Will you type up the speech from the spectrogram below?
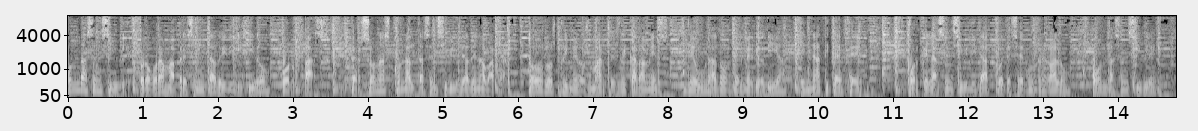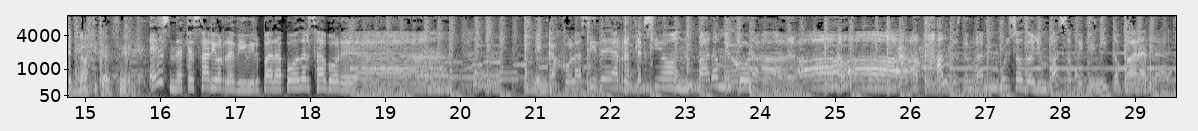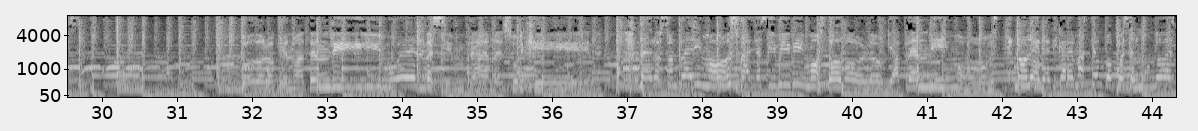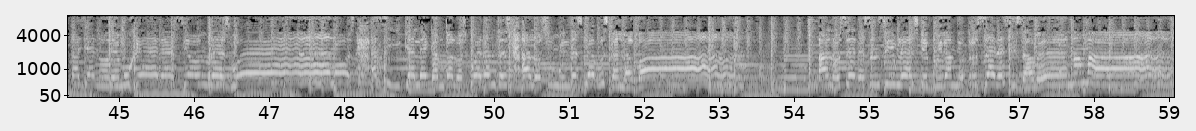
Onda Sensible, programa presentado y dirigido por PAS, personas con alta sensibilidad de Navarra. Todos los primeros martes de cada mes, de 1 a 2 del mediodía, en Ática FM. Porque la sensibilidad puede ser un regalo, Onda Sensible en Ática FM. Es necesario revivir para poder saborear. Encajo las ideas, reflexión para mejorar. Ah, ah, ah. Antes de un gran impulso doy un paso pequeñito para atrás. Que no atendí vuelve siempre a resurgir. Pero sonreímos, vaya si vivimos todo lo que aprendimos. No le dedicaré más tiempo, pues el mundo está lleno de mujeres y hombres buenos. Así que le canto a los coherentes, a los humildes que buscan la paz. A los seres sensibles que cuidan de otros seres y saben amar.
